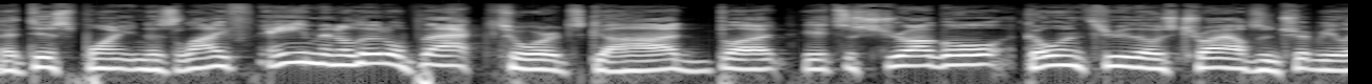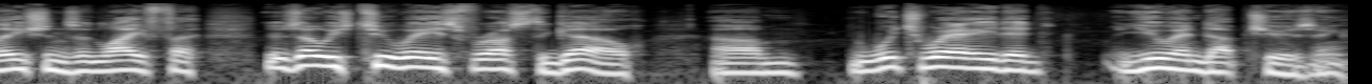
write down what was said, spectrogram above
at this point in his life, aiming a little back towards God, but it's a struggle going through those trials and tribulations in life. Uh, there's always two ways for us to go. Um, which way did you end up choosing?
